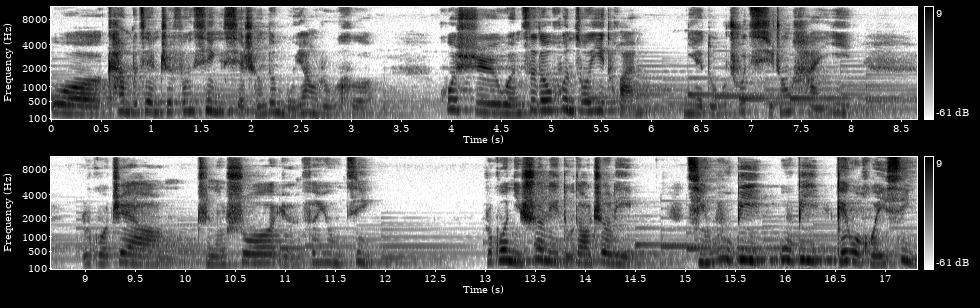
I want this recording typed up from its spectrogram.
我看不见这封信写成的模样如何，或许文字都混作一团，你也读不出其中含义。如果这样，只能说缘分用尽。如果你顺利读到这里，请务必务必给我回信。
